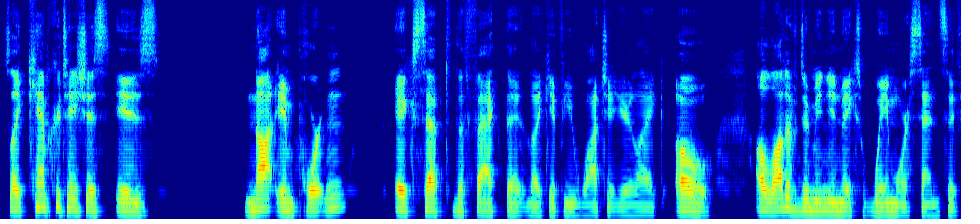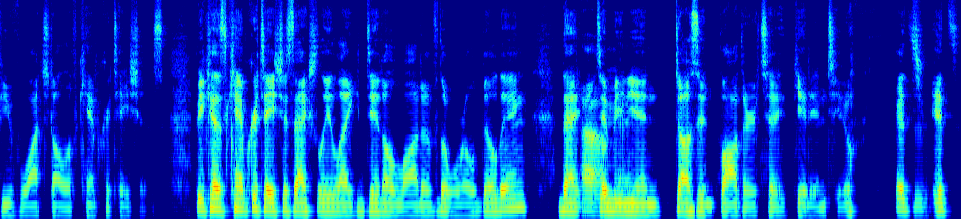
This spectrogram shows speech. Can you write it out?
it's like Camp Cretaceous is not important except the fact that like if you watch it you're like, "Oh, a lot of Dominion makes way more sense if you've watched all of Camp Cretaceous." Because Camp Cretaceous actually like did a lot of the world building that Oh, okay. Dominion doesn't bother to get into. It's Hmm. it's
